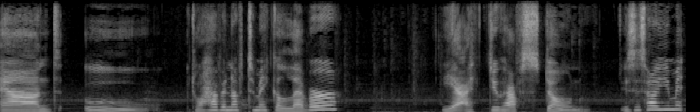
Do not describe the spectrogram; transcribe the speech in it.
and ooh, do I have enough to make a lever? Yeah, I do have stone. Is this how you make?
